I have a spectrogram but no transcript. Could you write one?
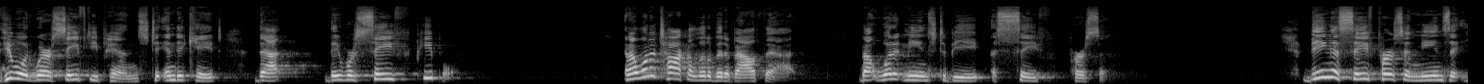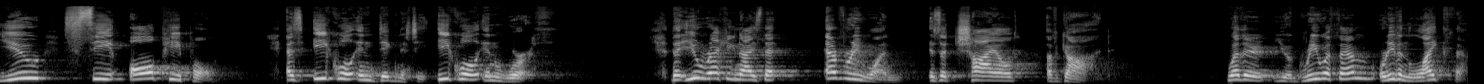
People would wear safety pins to indicate that they were safe people. And I want to talk a little bit about that, about what it means to be a safe person. Being a safe person means that you see all people as equal in dignity, equal in worth. That you recognize that everyone is a child of God. Whether you agree with them or even like them,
